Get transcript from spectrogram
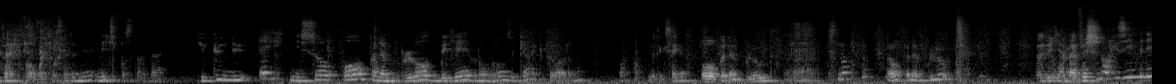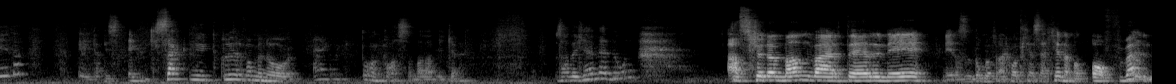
vechtvolletjes. hè, René. Niets past daarbij. Je kunt u echt niet zo open en bloot begeven onder onze karakter. Hè? Of moet ik zeggen, open en bloed. Snap je? Open en bloed. Heb jij mijn vestje nog gezien beneden? Hey, dat is exact nu de kleur van mijn ogen. Eigenlijk toch een klasse, madamieke. hè. Zou jij mij doen? Als je een man waart, hè, René. Nee, dat is een domme vraag, want jij zegt geen man. Ofwel.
